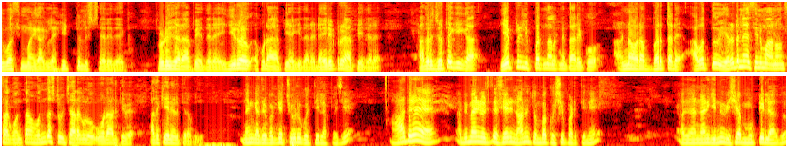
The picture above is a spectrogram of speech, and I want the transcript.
ಯುವ ಸಿನಿಮಾ ಈಗಾಗಲೇ ಹಿಟ್ ಲಿಸ್ಟ್ ಸೇರಿದೆ. ಪ್ರೊಡ್ಯೂಸರ್ ಹ್ಯಾಪಿ ಇದ್ದಾರೆ ಹೀರೋ ಕೂಡ ಹ್ಯಾಪಿ ಆಗಿದ್ದಾರೆ ಡೈರೆಕ್ಟರ್ ಹ್ಯಾಪಿ ಇದ್ದಾರೆ. ಅದರ ಜೊತೆಗೀಗ ಏಪ್ರಿಲ್ ಇಪ್ಪತ್ನಾಲ್ಕನೇ ತಾರೀಕು ಅಣ್ಣವರ ಬರ್ತ್ಡೇ ಅವತ್ತು ಎರಡನೇ ಸಿನಿಮಾ ಅನೌನ್ಸ್ ಆಗುವಂತ ಒಂದಷ್ಟು ವಿಚಾರಗಳು ಓಡಾಡ್ತಿವೆ. ಅದಕ್ಕೆ ಏನ್ ಹೇಳ್ತೀರಾ ಪೂಜಿ ನನಗೆ ಅದ್ರ ಬಗ್ಗೆ ಚೂರು ಗೊತ್ತಿಲ್ಲ ಅಪ್ಪಾಜಿ. ಆದರೆ ಅಭಿಮಾನಿಗಳ ಜೊತೆ ಸೇರಿ ನಾನು ತುಂಬ ಖುಷಿ ಪಡ್ತೀನಿ. ಅದು ನನಗಿನ್ನೂ ವಿಷಯ ಮುಟ್ಟಿಲ್ಲ ಅದು.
